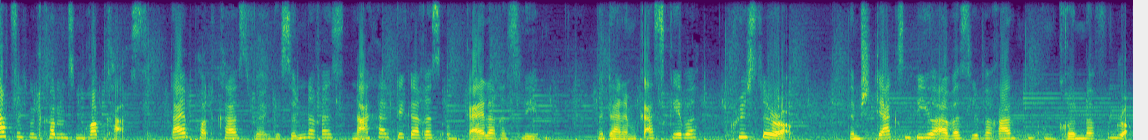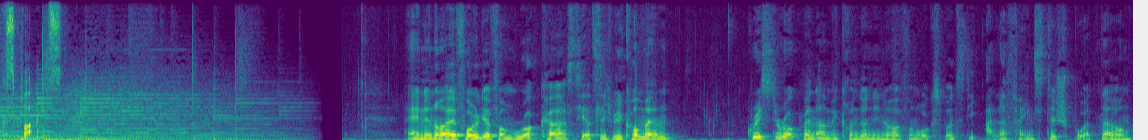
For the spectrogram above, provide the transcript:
Herzlich willkommen zum Rockcast, dein Podcast für ein gesünderes, nachhaltigeres und geileres Leben. Mit deinem Gastgeber Chris The Rock, dem stärksten Bio-Arbeitslieferanten und Gründer von Rocksports. Eine neue Folge vom Rockcast. Herzlich willkommen. Chris The Rock, mein Name, Gründer und Inhaber von Rocksports, die allerfeinste Sportnahrung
